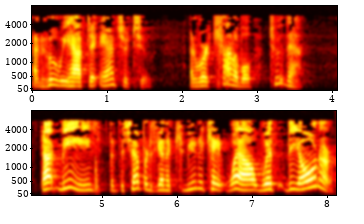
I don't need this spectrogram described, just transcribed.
and who we have to answer to. And we're accountable to that. That means that the shepherd is going to communicate well with the owner,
